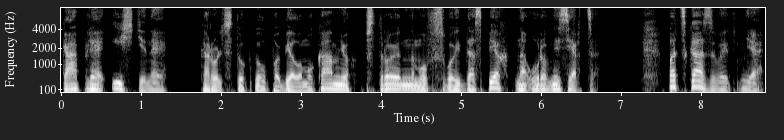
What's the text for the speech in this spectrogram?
«Капля истины!» — король стукнул по белому камню, встроенному в свой доспех на уровне сердца. «Подсказывает мне,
